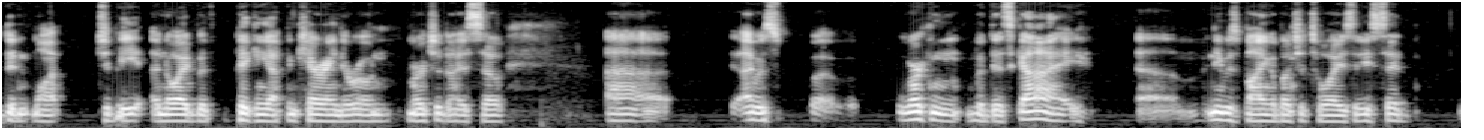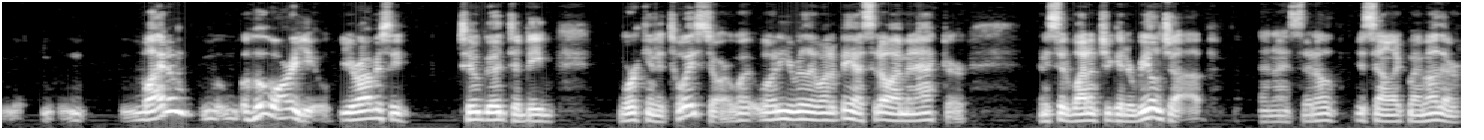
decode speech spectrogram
didn't want to be annoyed with picking up and carrying their own merchandise. So uh, I was uh, working with this guy, um, and he was buying a bunch of toys, and he said, "Why don't? Who are you? You're obviously too good to be working at a toy store. What, what do you really want to be?" I said, "Oh, I'm an actor." And he said, "Why don't you get a real job?" And I said, "Oh, you sound like my mother."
